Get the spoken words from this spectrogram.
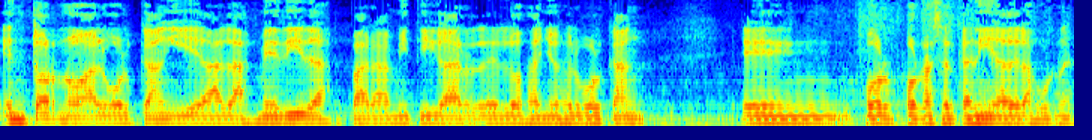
en torno al volcán y a las medidas para mitigar los daños del volcán en, por, por la cercanía de las urnas?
